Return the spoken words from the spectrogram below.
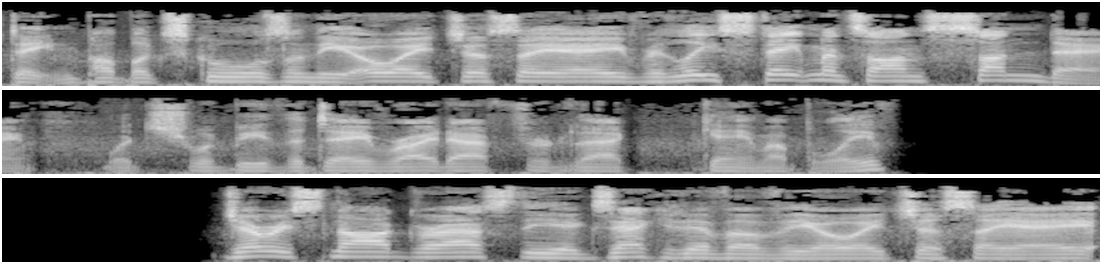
Dayton Public Schools and the OHSAA released statements on Sunday, which would be the day right after that game, I believe. Jerry Snodgrass, the executive of the OHSAA,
